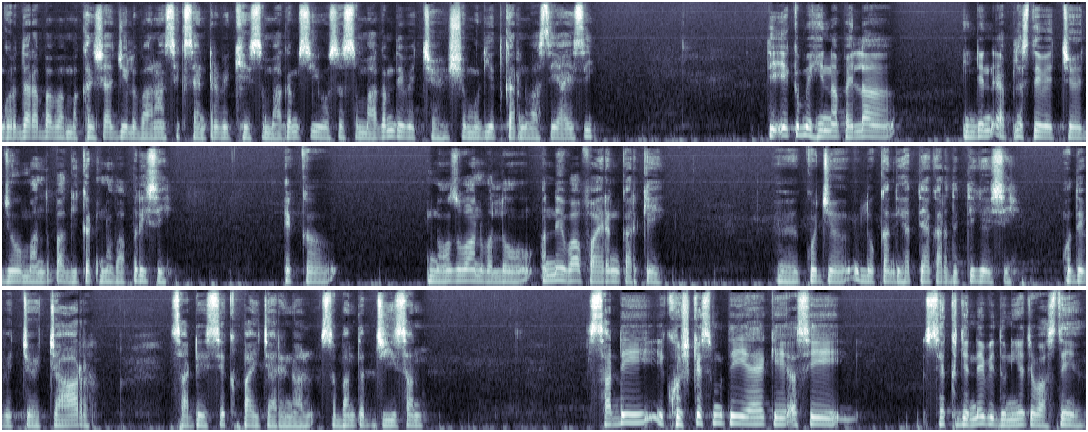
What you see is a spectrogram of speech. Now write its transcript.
ਗੁਰਦੁਆਰਾ ਬਾਬਾ ਮੱਖਣ ਸ਼ਾਹ ਜੀ ਲੁਬਾਣਾ ਸਿੱਖ ਸੈਂਟਰ ਵਿਖੇ ਸਮਾਗਮ ਸੀ। ਉਸ ਸਮਾਗਮ ਦੇ ਵਿੱਚ ਸ਼ਮੂਲੀਅਤ ਕਰਨ ਵਾਸਤੇ ਆਏ ਸੀ। ਤੇ ਇੱਕ ਮਹੀਨਾ ਪਹਿਲਾਂ ਇੰਡੀਅਨ ਐਪਲਸ ਦੇ ਵਿੱਚ ਜੋ ਮੰਦਭਾਗੀ ਘਟਨਾ ਵਾਪਰੀ ਸੀ, ਇੱਕ ਨੌਜਵਾਨ ਵੱਲੋਂ ਅੰਨੇਵਾਹ ਫਾਇਰਿੰਗ ਕਰਕੇ ਕੁਝ ਲੋਕਾਂ ਦੀ ਹੱਤਿਆ ਕਰ ਦਿੱਤੀ ਗਈ ਸੀ। ਉਹਦੇ ਵਿੱਚ ਚਾਰ ਸਾਡੇ ਸਿੱਖ ਭਾਈਚਾਰੇ ਨਾਲ ਸੰਬੰਧਿਤ ਜੀ ਸਨ। ਸਾਡੀ ਇੱਕ ਖੁਸ਼ਕਿਸਮਤੀ ਹੈ ਕਿ ਅਸੀਂ ਸਿੱਖ ਜਿੰਨੇ ਵੀ ਦੁਨੀਆ 'ਚ ਵਸਦੇ ਹਾਂ,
